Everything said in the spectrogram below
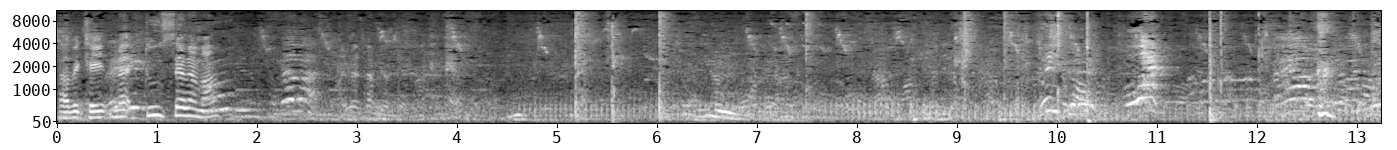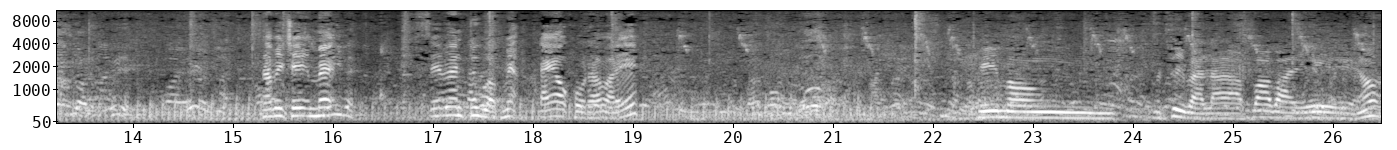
စာပေချေမတ်27မှာอืมဒါပေချင်းအမက်72ပါခင်ဗျတိုင်းအောင်ခေါ်ထားပါတယ် ဖေးမောင်မတွေ့ပါလားပါပါတယ်နော်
